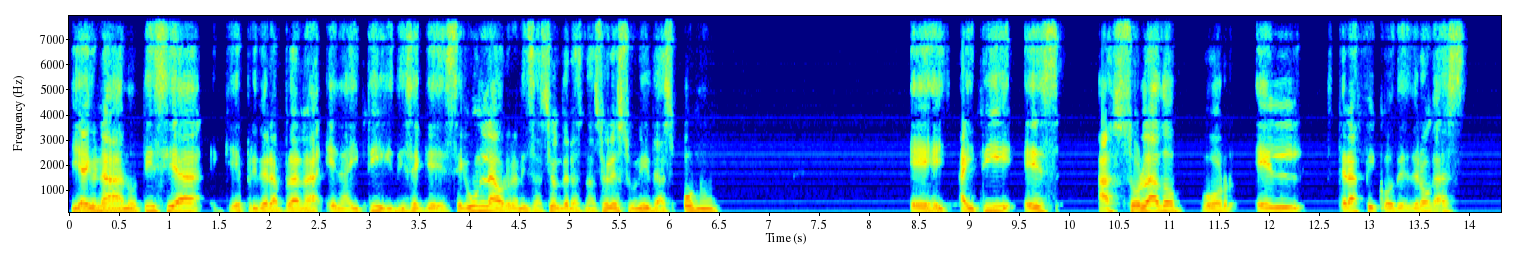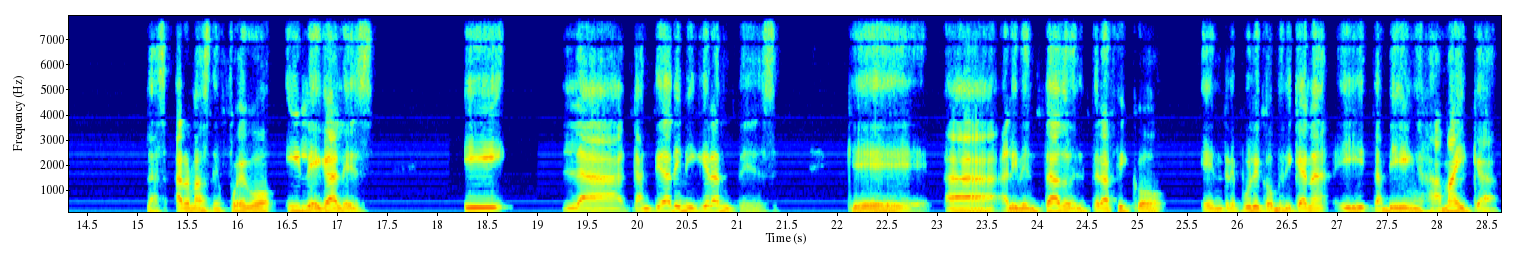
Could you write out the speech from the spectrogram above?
Y hay una noticia que es primera plana en Haití. Dice que según la Organización de las Naciones Unidas, ONU, eh, Haití es asolado por el tráfico de drogas, las armas de fuego ilegales y la cantidad de inmigrantes que ha alimentado el tráfico en República Dominicana y también en Jamaica.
